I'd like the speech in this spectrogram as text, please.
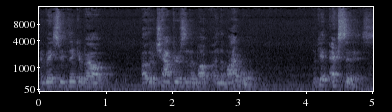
it makes me think about other chapters in the in the Bible. Look at Exodus.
